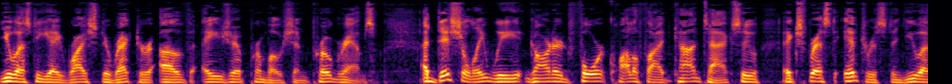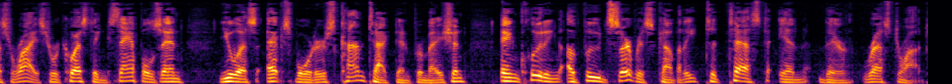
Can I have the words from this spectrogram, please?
USDA Rice Director of Asia Promotion Programs. Additionally, we garnered four qualified contacts who expressed interest in U.S. rice, requesting samples and U.S. exporters' contact information, including a food service company to test in their restaurant.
